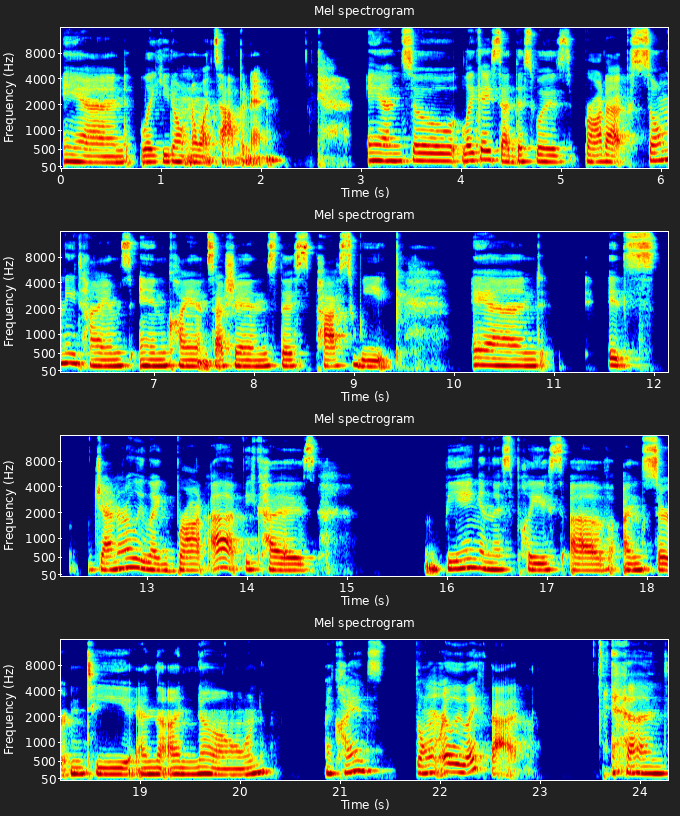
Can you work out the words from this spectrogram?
and like you don't know what's happening. And so, like I said, this was brought up so many times in client sessions this past week. And it's generally like brought up because being in this place of uncertainty and the unknown, my clients don't really like that. And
